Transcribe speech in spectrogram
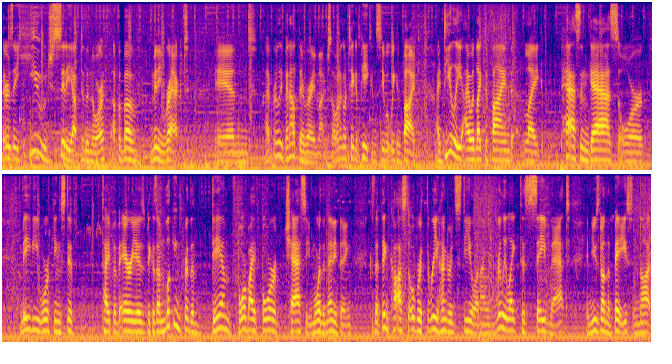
There's a huge city up to the north, up above Mini Wrecked, and I haven't really been out there very much, so I want to go take a peek and see what we can find. Ideally, I would like to find, like, Pass-N-Gas or maybe working stiff type of areas because I'm looking for the damn 4x4 chassis more than anything because that thing costs over 300 steel and I would really like to save that and use it on the base and not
